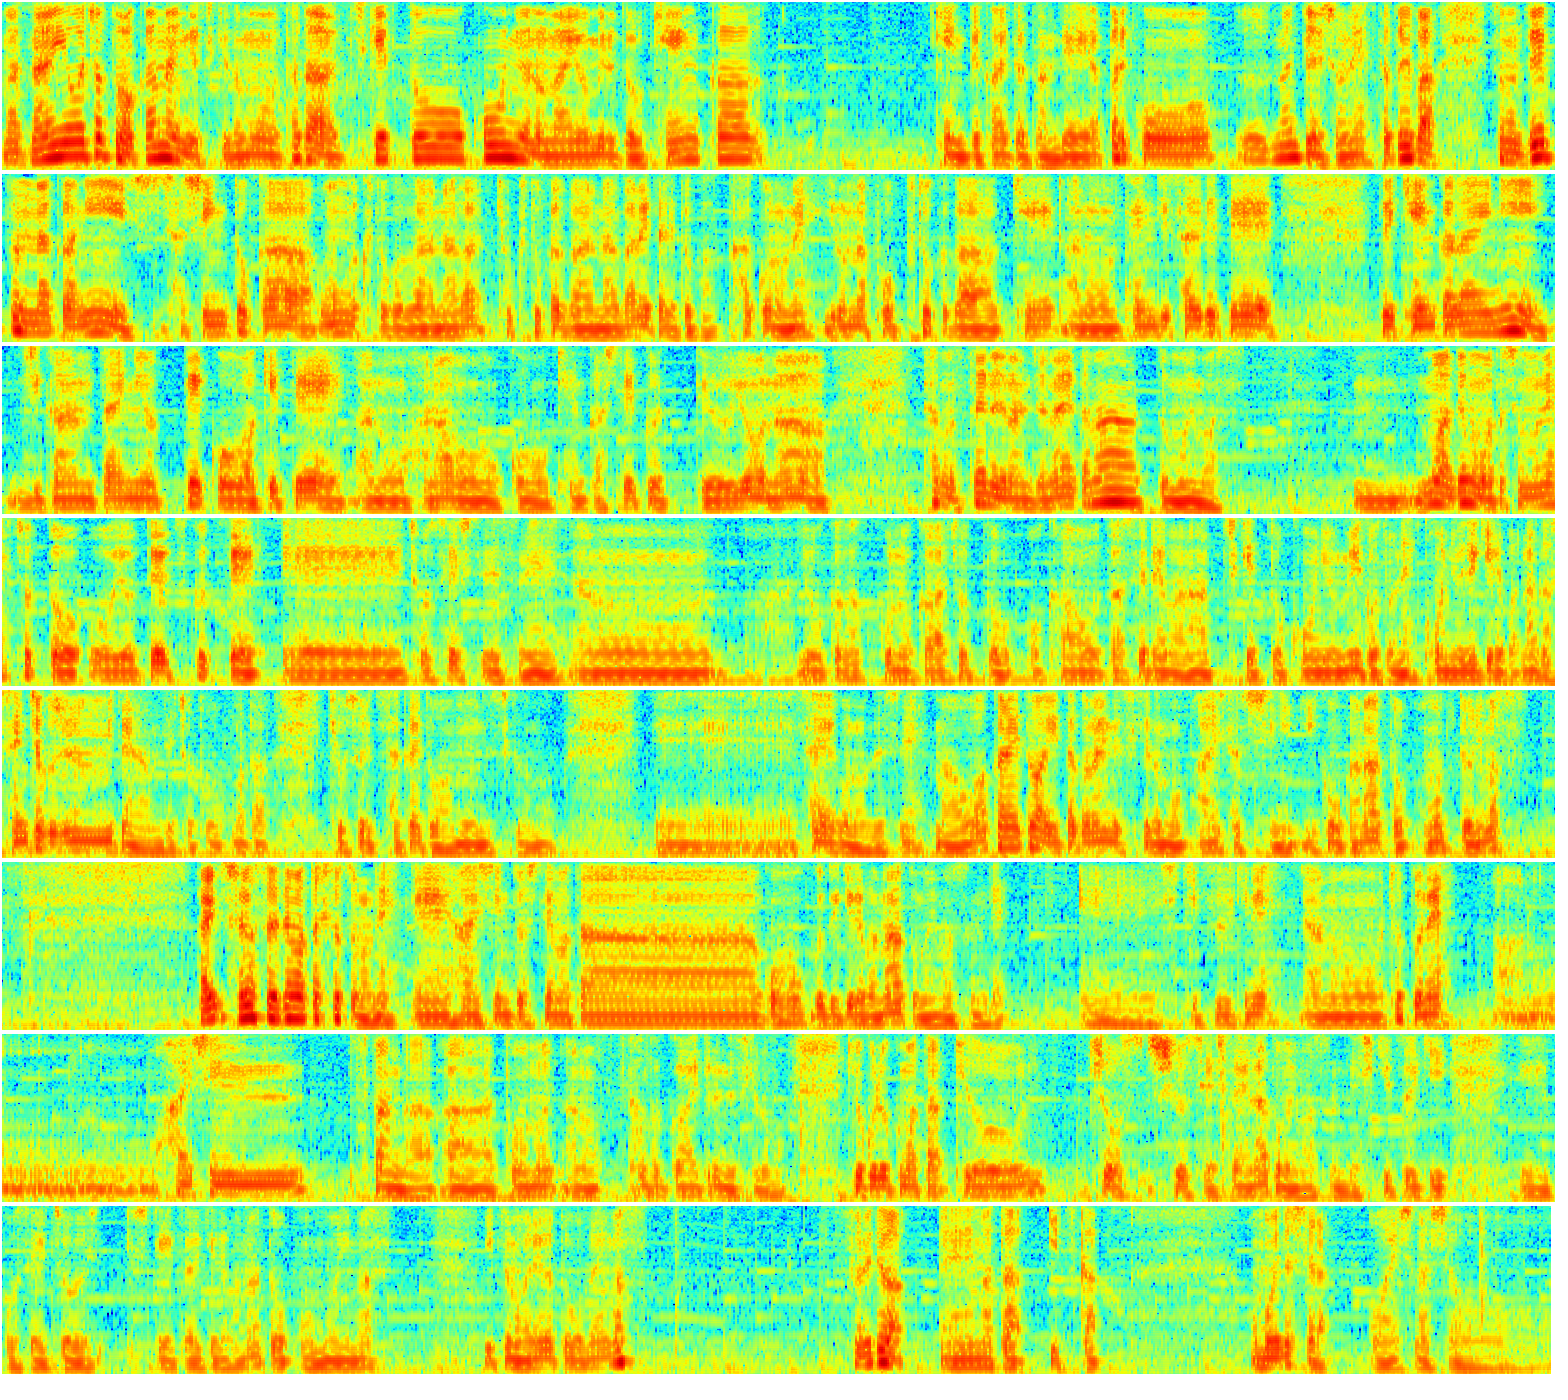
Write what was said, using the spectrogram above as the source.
まあ内容はちょっとわかんないんですけども、ただチケット購入の内容を見ると、喧嘩件って書いてあったんで、やっぱりこう、なんて言うんでしょうね。例えば、その ZEP の中に写真とか音楽とかが流、曲とかが流れたりとか、過去のね、いろんなポップとかがけあの展示されてて、で、喧嘩台に時間帯によってこう分けて、あの、花をこう喧嘩していくっていうような、多分スタイルなんじゃないかなと思います。うん、まあでも私もね、ちょっと予定作って、えー、調整してですね、あのー、8日か9日はちょっと顔を出せればな、チケット購入、見事ね、購入できれば、なんか先着順みたいなんで、ちょっとまた競争率高いとは思うんですけども、えー、最後のですね、まあお別れとは言いたくないんですけども、挨拶しに行こうかなと思っております。はい、それはそれでまた一つのね、えー、配信としてまたご報告できればなと思いますんで、えー、引き続きね、あのー、ちょっとね、あの、配信スパンが、あ遠の、あの、間隔が空いてるんですけども、極力また軌道修正したいなと思いますんで、引き続き、えー、ご成長していただければなと思います。いつもありがとうございます。それでは、えー、またいつか思い出したらお会いしましょう。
